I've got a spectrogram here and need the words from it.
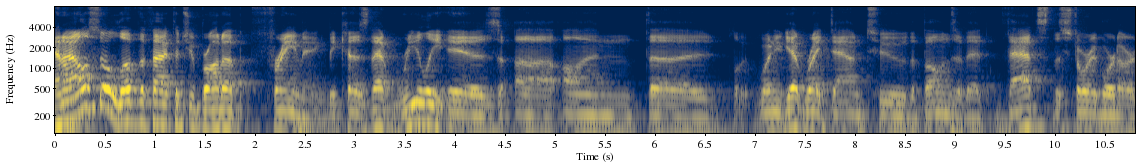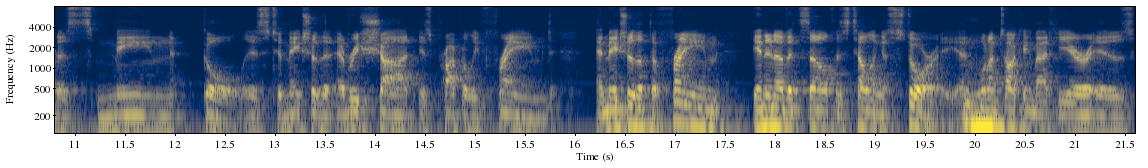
And I also love the fact that you brought up framing because that really is uh, on the when you get right down to the bones of it. That's the storyboard artist's main goal is to make sure that every shot is properly framed and make sure that the frame in and of itself is telling a story. And what I'm talking about here is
